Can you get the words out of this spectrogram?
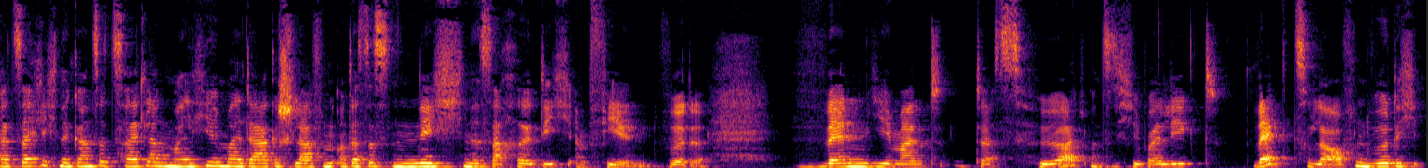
tatsächlich eine ganze Zeit lang mal hier, mal da geschlafen und das ist nicht eine Sache, die ich empfehlen würde. Wenn jemand das hört und sich überlegt, wegzulaufen, würde ich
